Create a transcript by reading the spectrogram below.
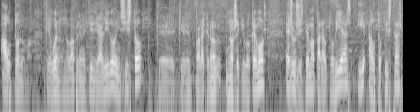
autónoma que bueno, nos va a permitir, ya digo, insisto, que, para que no nos equivoquemos, es un sistema para autovías y autopistas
